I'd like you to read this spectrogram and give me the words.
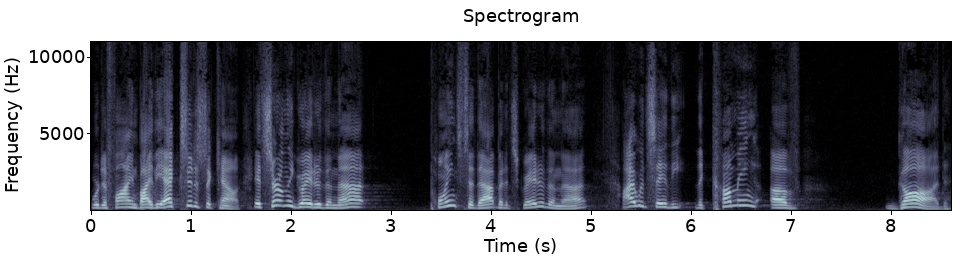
were defined by the Exodus account. It's certainly greater than that. Points to that, but it's greater than that. I would say the, the coming of God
